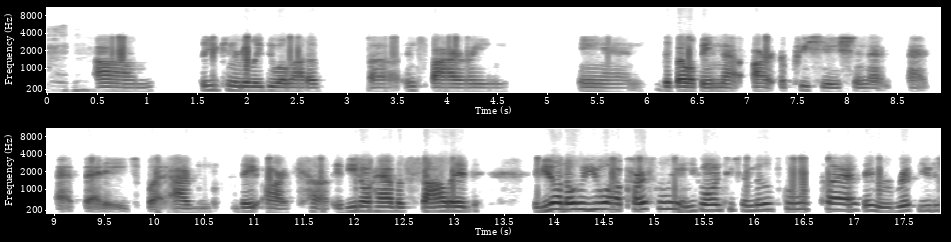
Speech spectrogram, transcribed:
Mm-hmm. Um, so you can really do a lot of uh, inspiring and developing that art appreciation at, at, at that age. But I they are tough. If you don't have a solid if you don't know who you are personally and you go and teach a middle school class, they will rip you to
